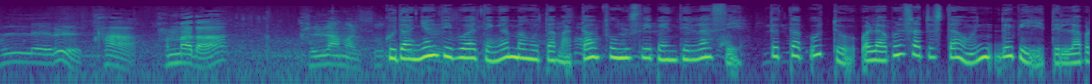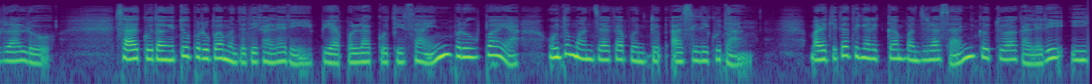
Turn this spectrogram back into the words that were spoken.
갈래를 다 밤마다 관람할 수. Gudang yang dibuat dengan mengutamakan fungsi ventilasi tetap utuh walaupun 100 tahun lebih telah berlalu. Saat gudang itu berubah menjadi galeri, pihak pelaku desain berupaya untuk menjaga bentuk asli gudang. Mari kita dengarkan penjelasan Ketua Galeri 이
